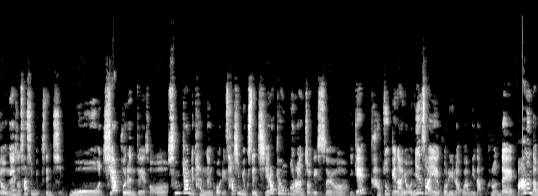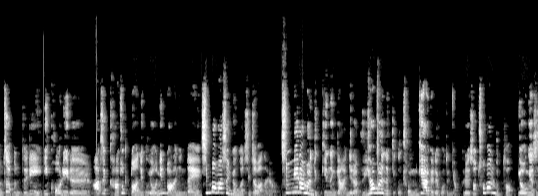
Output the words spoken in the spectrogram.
0에서 46cm 모 치약 브랜드에서 숨결이 닿는 거리 46cm 이렇게 홍보를 한 적이 있어요. 이게 가족이나 연인 사이의 거리라고 합니다. 그런데 많은 남자분들이 이 거리를 아직 가족도 아니고 연인도 아닌데 침범하시는 경우가 진짜 많아요. 친밀함을 느끼는 게 아니라 위협을 느끼고 경계하게 되거든요. 그래서 초반부터 0에서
